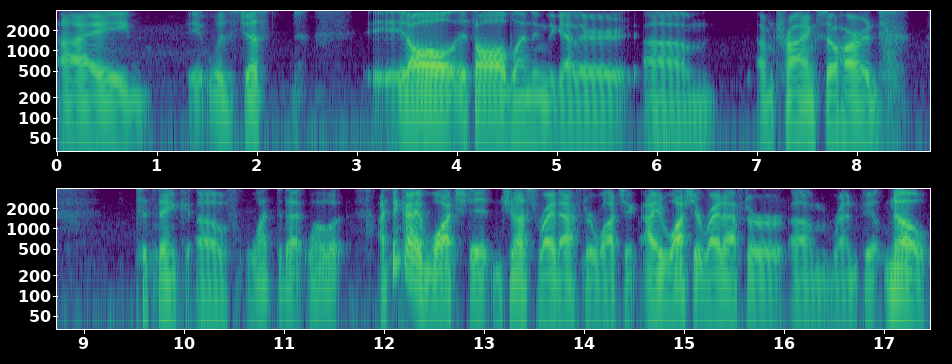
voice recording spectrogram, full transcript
I, it was just, it all, it's all blending together. Um, I'm trying so hard to think of what did I, what, I think I watched it just right after watching, I had watched it right after, um, Renfield. No.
